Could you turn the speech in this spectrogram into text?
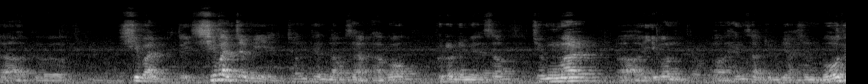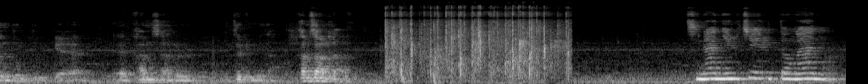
어, 그 시발 시발점이 전 된다고 생각하고 그런 의미에서 정말 어, 이번 어, 행사 준비하신 모든 분들께 예, 감사를 드립니다. 감사합니다. 지난 일주일 동안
